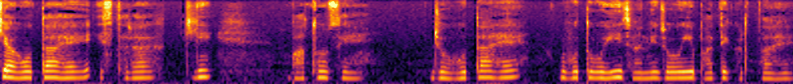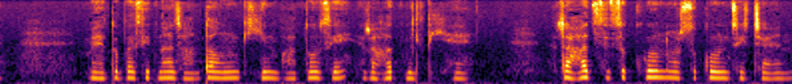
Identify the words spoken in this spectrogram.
क्या होता है इस तरह की बातों से? जो होता है, वो तो वही जाने जो ये बातें करता है। मैं तो बस इतना जानता हूँ कि इन बातों से राहत मिलती है। राहत से सुकून और सुकून से चैन।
